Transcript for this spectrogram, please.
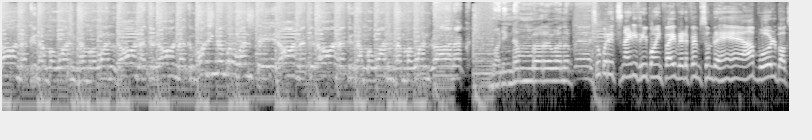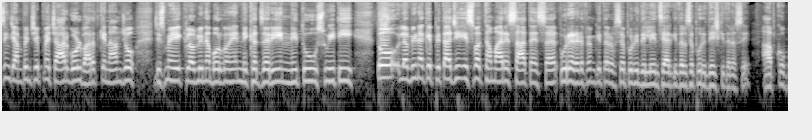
Ronak number one, number one, Ronak, Ronak, morning number one, pay Ronak, Ronak. Number one number one Ronak morning number one super it's 93.5 red FM सुन रहे हैं आप। वर्ल्ड बॉक्सिंग चैंपियनशिप में चार गोल्ड भारत के नाम जो जिसमें एक लवलीना बोरगोहेन निखत जरीन नीतू स्वीटी। तो लवलीना के पिताजी इस वक्त हमारे साथ हैं सर। पूरे रेड एफएम की तरफ़ से पूरी दिल्ली एनसीआर की तरफ़ से पूरे देश की तरफ़ से आपको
